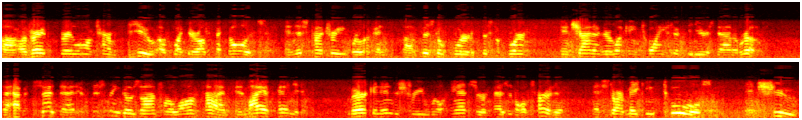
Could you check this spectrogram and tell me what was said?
uh, a very, very long-term view of what their ultimate goal is. In this country, we're looking uh, fiscal quarter to fiscal quarter. In China, they're looking 20, 50 years down the road. Now, having said that, if this thing goes on for a long time, in my opinion, American industry will answer as an alternative and start making tools and shoes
